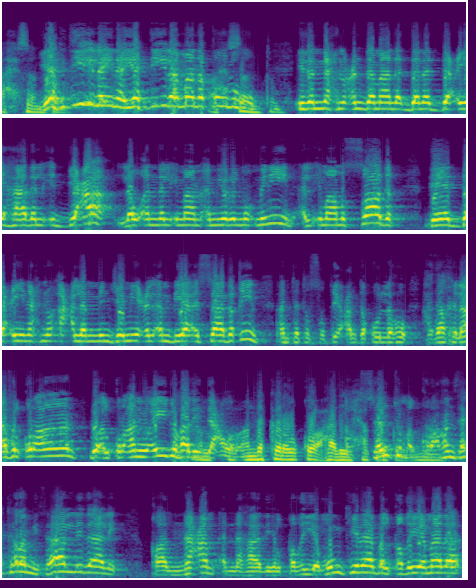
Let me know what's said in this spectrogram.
أحسنتم. يهدي إلينا يهدي إلى ما نقوله. إذا نحن عندما ند- ندعي هذا الادعاء لو أن الإمام أمير المؤمنين الإمام الصادق يدعي نحن أعلم من جميع الأنبياء السابقين أنت تستطيع أن تقول له هذا خلاف القرآن لا القرآن يؤيد هذه الدعوة. القرآن ذكر وقوع هذه الحقيقة أحسنتم القرآن ذكر مثال لذلك. قال نعم أن هذه القضية ممكنة بل قضية ماذا؟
